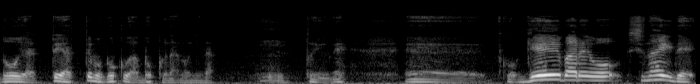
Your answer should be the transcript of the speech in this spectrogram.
どうやってやっても僕は僕なのにな。というね、えーこうゲーバレをしないで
